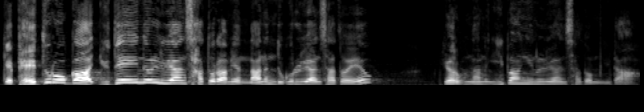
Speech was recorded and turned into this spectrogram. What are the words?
그러니까 베드로가 유대인을 위한 사도라면 나는 누구를 위한 사도예요? 여러분 나는 이방인을 위한 사도입니다.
